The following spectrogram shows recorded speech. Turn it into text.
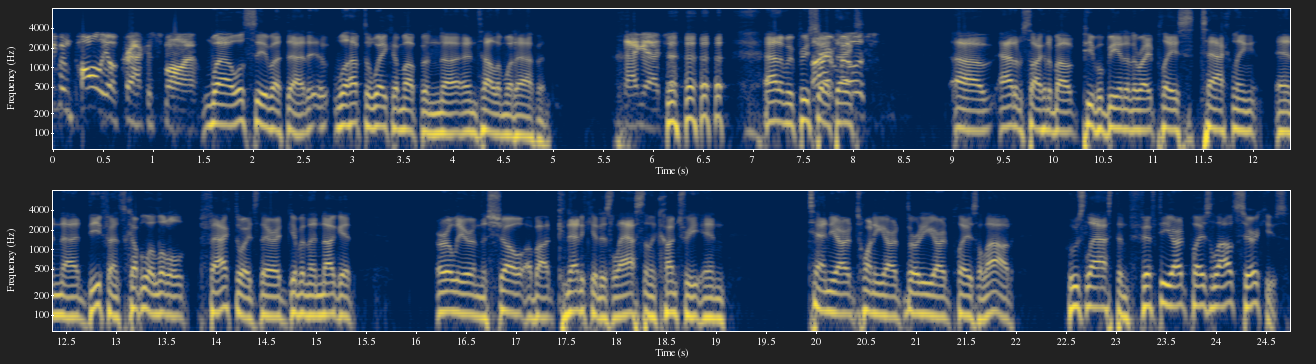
even Paulie will crack a smile. Well, we'll see about that. We'll have to wake him up and uh, and tell him what happened. I got you. Adam, we appreciate All it. Thanks. fellas. Uh, Adam's talking about people being in the right place, tackling and uh, defense. A couple of little factoids there. I'd given the nugget earlier in the show about Connecticut is last in the country in 10 yard, 20 yard, 30 yard plays allowed. Who's last in 50 yard plays allowed? Syracuse.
